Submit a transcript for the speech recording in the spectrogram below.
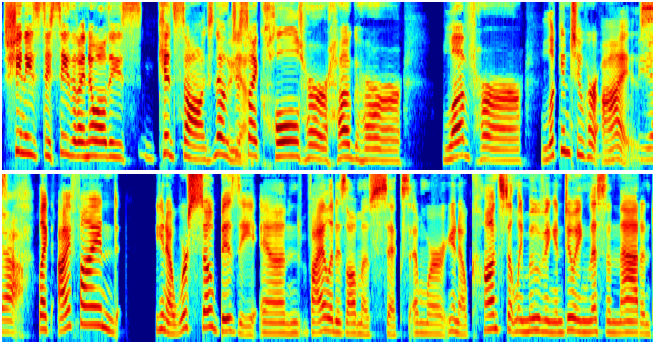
she needs to see that I know all these kids' songs. No, just Yeah. like hold her, hug her, love her. Look into her eyes. Yeah. Like I find, you know, we're so busy and Violet is almost 6 and we're, you know, constantly moving and doing this and that and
